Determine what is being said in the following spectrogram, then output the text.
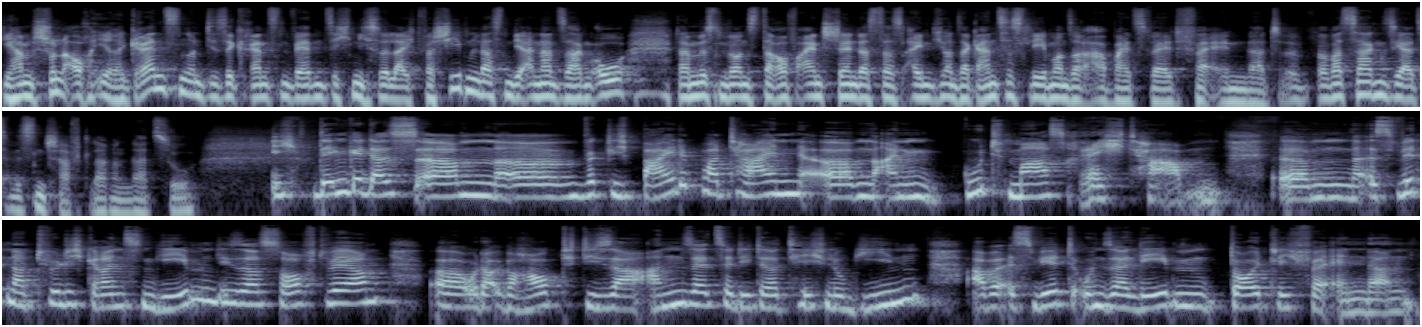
die haben schon auch ihre Grenzen und diese Grenzen werden sich nicht so leicht verschieben lassen. Die anderen sagen, oh, da müssen wir uns darauf einstellen, dass das eigentlich unser ganzes Leben, unsere Arbeitswelt verändert verändert. Was sagen Sie als Wissenschaftlerin dazu? Ich denke, dass ähm, äh, wirklich beide Parteien ähm, ein gut Maß Recht haben. Ähm, es wird natürlich Grenzen geben dieser Software äh, oder überhaupt dieser Ansätze, dieser Technologien, aber es wird unser Leben deutlich verändern.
